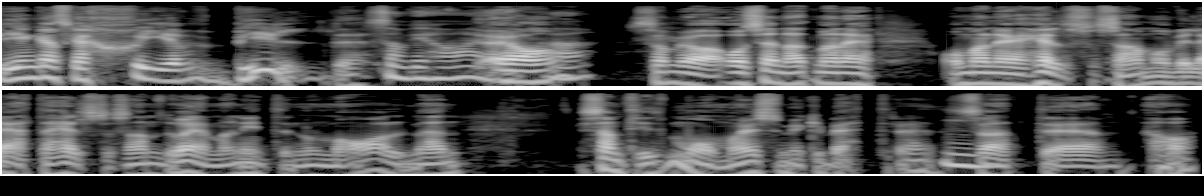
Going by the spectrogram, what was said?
det är en ganska skev bild. som vi har. Ja, som jag. Och sen att man är, om man är hälsosam och vill äta hälsosam, då är man inte normal. Men samtidigt mår man ju så mycket bättre. Så att, eh, ja.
